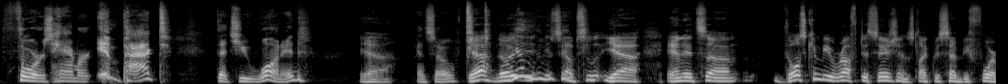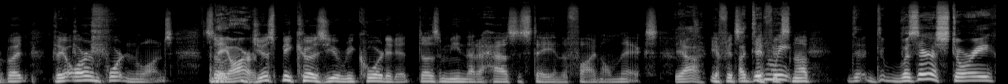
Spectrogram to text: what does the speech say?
Thor's hammer impact that you wanted. Yeah. And so, Yeah. No, You it- lose it. absolutely. Yeah. And it's, um, those can be rough decisions, like we said before, but they are important ones. So They are. Just because you recorded it doesn't mean that it has to stay in the final mix. yeah. If it's Uh, if it's we- not D- d- was there a story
